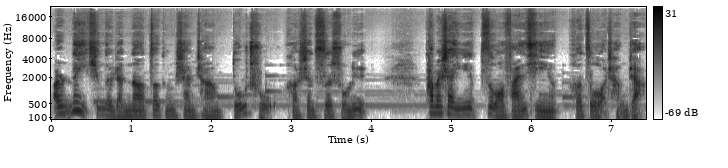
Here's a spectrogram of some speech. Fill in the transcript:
而内倾的人呢，则更擅长独处和深思熟虑，他们善于自我反省和自我成长。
